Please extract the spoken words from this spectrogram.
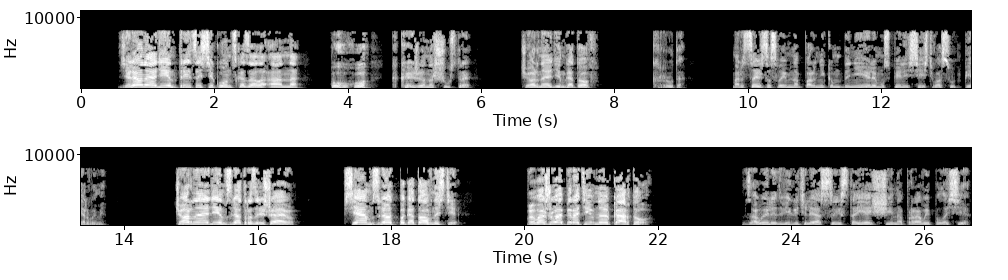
— Зеленый один, тридцать секунд, — сказала Анна. — Ого, какая же она шустрая! Черный один готов. Круто. Марсель со своим напарником Даниэлем успели сесть в осу первыми. — Черный один, взлет разрешаю. Всем взлет по готовности. Вывожу оперативную карту. Завыли двигатели осы, стоящие на правой полосе.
